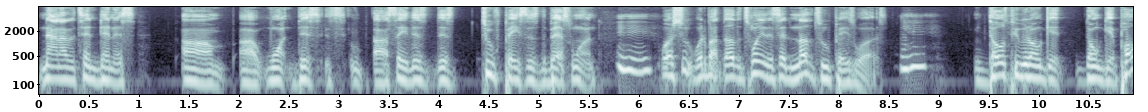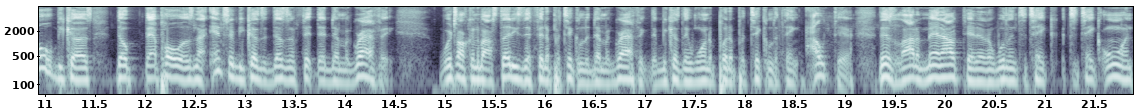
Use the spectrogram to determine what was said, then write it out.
nine out of ten dentists um uh want this uh say this this toothpaste is the best one. Well, shoot, what about the other twenty that said another toothpaste was? Those people don't get don't get polled because that poll is not entered because it doesn't fit their demographic. We're talking about studies that fit a particular demographic that because they want to put a particular thing out there. There's a lot of men out there that are willing to take to take on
